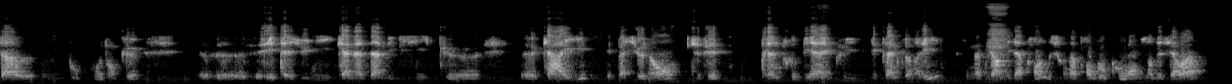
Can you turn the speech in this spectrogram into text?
ça euh, beaucoup, donc euh, États-Unis, Canada, Mexique, Caraïbes, c'était passionnant. J'ai fait plein de trucs bien et puis et plein de conneries qui m'a permis d'apprendre parce qu'on apprend beaucoup en faisant des serveurs.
